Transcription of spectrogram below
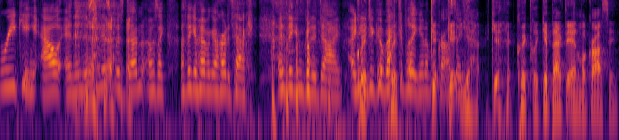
freaking out and then as soon as it was done, I was like, "I think I'm having a heart attack. I think I'm going to die. I need to go back Quick, to playing Animal get- get- Crossing." yeah, get, quickly get back to Animal Crossing.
